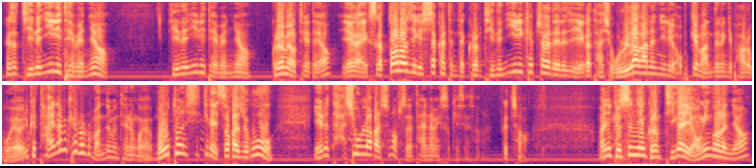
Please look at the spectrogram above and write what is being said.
그래서 D는 1이 되면요. D는 1이 되면요. 그러면 어떻게 돼요? 얘가 X가 떨어지기 시작할 텐데 그럼 D는 1이 캡처가 되야지 얘가 다시 올라가는 일이 없게 만드는 게 바로 뭐예요? 이렇게 다이나믹 캐러로 만들면 되는 거예요. 모노토니시티가 있어가지고 얘는 다시 올라갈 수는 없어요. 다이나믹 서킷에서는. 그쵸? 아니 교수님 그럼 D가 0인 거는요?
